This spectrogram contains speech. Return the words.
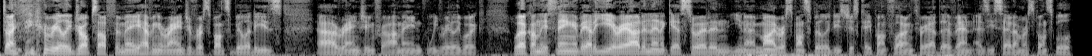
don't think it really drops off for me. Having a range of responsibilities uh, ranging from. I mean, we really work work on this thing about a year out, and then it gets to it, and you know, my responsibilities just keep on flowing throughout the event. As you said, I'm responsible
